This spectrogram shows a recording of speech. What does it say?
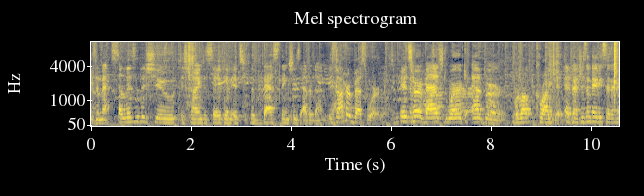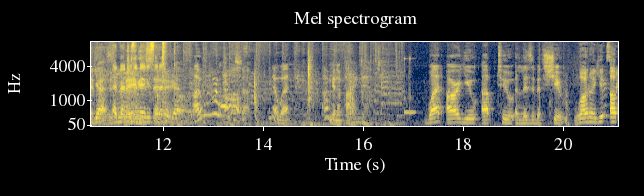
He's a mess. Elizabeth Shue is trying to save him. It's the best thing she's ever done. It's not her best work. It's her best work ever. What about Karate Kid? Adventures in Babysitting. Yes. Adventures in Babysitting. Babysitting. I wonder what. You know what? I'm gonna find out. What are you up to, Elizabeth Shue? What are you up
